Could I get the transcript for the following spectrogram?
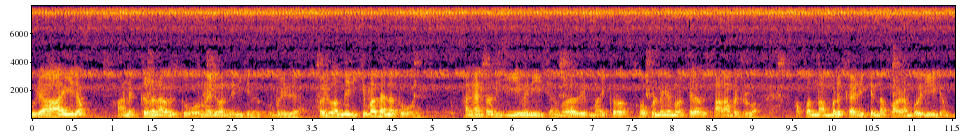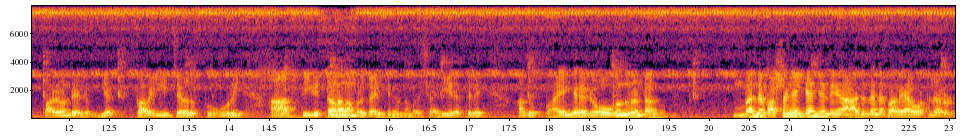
ഒരായിരം അണുക്കളാണ് അവർ തൂർണയിൽ വന്നിരിക്കുന്നത് വീഴുക. അവർ വന്നിരിക്കുമ്പോൾ തന്നെ തൂറും. അങ്ങനത്തെ ഒരു ജീവൻ ഈച്ച നമ്മളത് മൈക്രോസ്കോപ്പ് ഉണ്ടെങ്കിൽ നോക്കിയാൽ അത് കാണാൻ പറ്റുള്ളൂ. അപ്പം നമ്മൾ കഴിക്കുന്ന പഴംപൊരിയിലും പഴമുണ്ടേലും എത്ര ഈച്ചകൾ തൂറി ആ തീട്ടാണ് നമ്മൾ കഴിക്കുന്നത്. നമ്മുടെ ശരീരത്തിൽ അത് ഭയങ്കര രോഗങ്ങളുണ്ടാകും. മുമ്പ് തന്നെ ഭക്ഷണം കഴിക്കാൻ ചെന്നെങ്കിൽ ആദ്യം തന്നെ പറയാം ഹോട്ടലുകാരോട്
